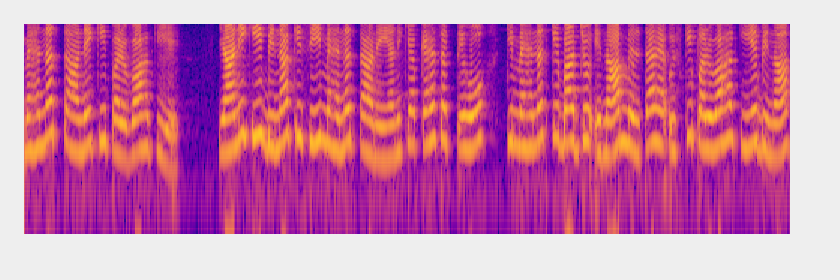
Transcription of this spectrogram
मेहनत ताने की परवाह किए यानी कि बिना किसी मेहनत ताने यानी कि आप कह सकते हो कि मेहनत के बाद जो इनाम मिलता है, उसकी परवाह किए बिना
